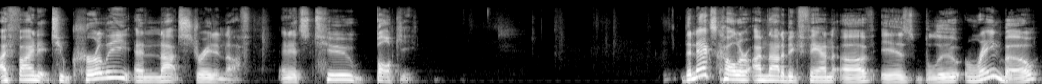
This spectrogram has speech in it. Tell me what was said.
I find it too curly and not straight enough, and it's too bulky. The next color I'm not a big fan of is blue rainbow.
